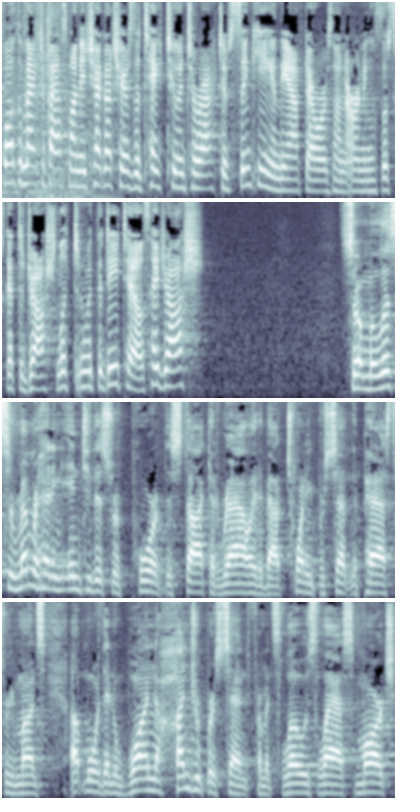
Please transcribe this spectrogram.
Welcome back to Fast Money. Check out shares of Take Two Interactive sinking in the after hours on earnings. Let's get to Josh Lipton with the details. Hey, Josh. So, Melissa, remember heading into this report, the stock had rallied about 20% in the past three months, up more than 100% from its lows last March.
